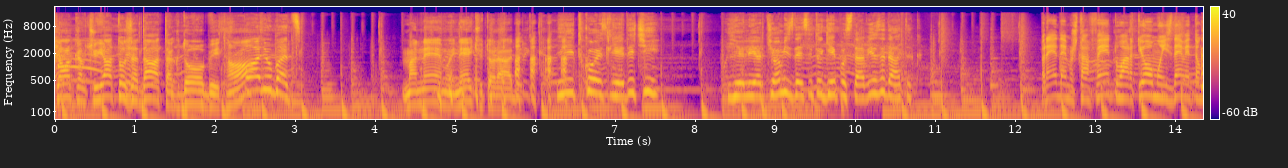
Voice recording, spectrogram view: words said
Kakav ću ja to zadatak dobit, ha? Poljubac. Ma nemoj, neću to raditi. I tko je sljedeći? Je li Artjom iz 10. G postavio zadatak? Predajem štafetu Artjomu iz 9. D.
